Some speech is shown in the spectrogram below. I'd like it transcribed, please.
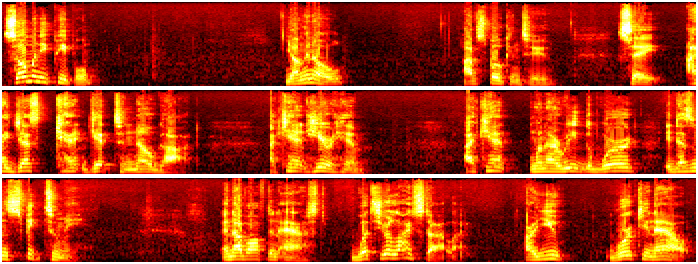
So many people, young and old, I've spoken to, say, I just can't get to know God. I can't hear Him. I can't, when I read the Word, it doesn't speak to me. And I've often asked, What's your lifestyle like? Are you working out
